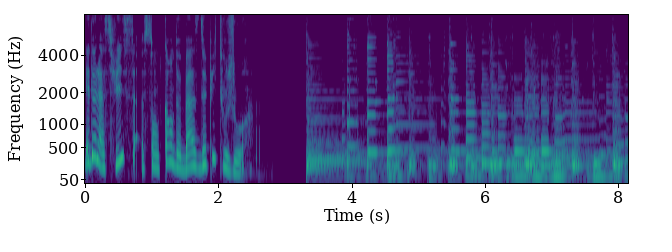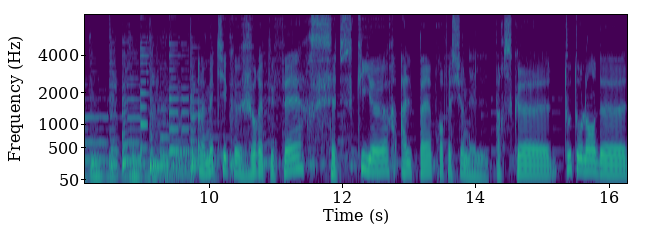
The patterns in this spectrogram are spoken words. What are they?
et de la Suisse, son camp de base depuis toujours. Un métier que j'aurais pu faire, c'est skieur alpin professionnel. Parce que tout au long de,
